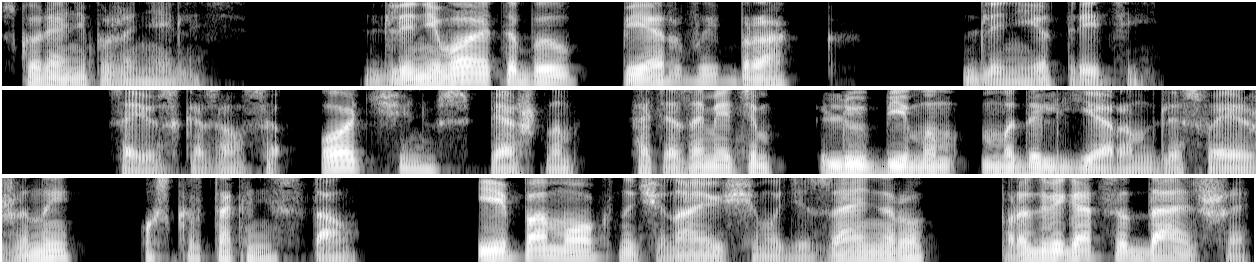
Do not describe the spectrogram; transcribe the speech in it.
Вскоре они поженились. Для него это был первый брак, для нее третий. Союз оказался очень успешным, хотя, заметим, любимым модельером для своей жены Оскар так и не стал. И помог начинающему дизайнеру продвигаться дальше,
